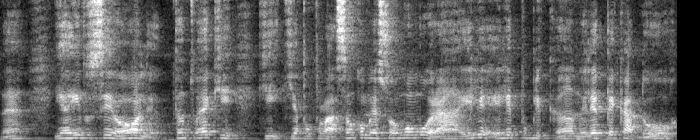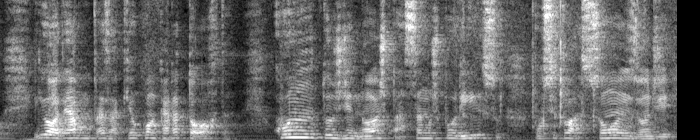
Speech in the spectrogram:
Né? E aí você olha, tanto é que, que, que, a população começou a murmurar, ele, ele é publicano, ele é pecador, e olhavam para Zaqueu com a cara torta. Quantos de nós passamos por isso, por situações onde,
